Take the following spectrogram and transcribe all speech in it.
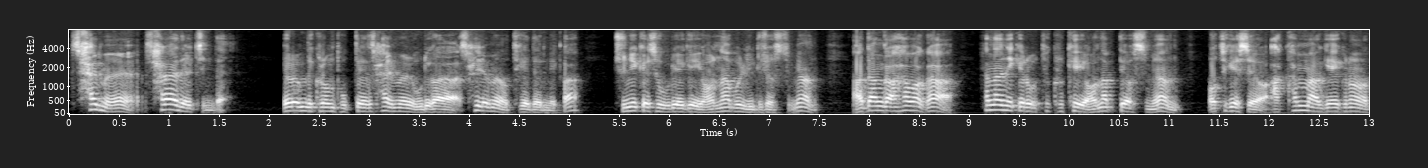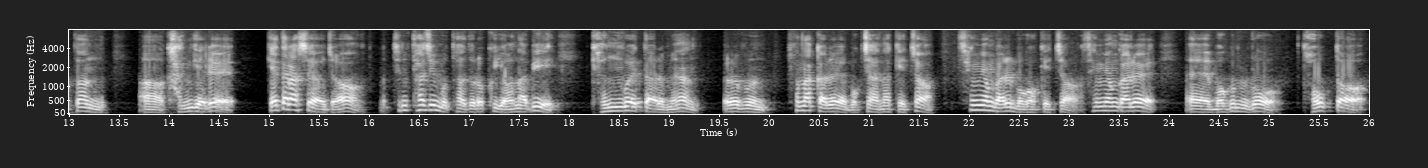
삶을 살아야 될진데 여러분들 그런 복된 삶을 우리가 살려면 어떻게 됩니까? 주님께서 우리에게 연합을 이루셨으면 아담과 하와가 하나님께로부터 그렇게 연합되었으면 어떻게 했어요? 악한 마귀의 그런 어떤 어, 관계를 깨달았어야죠. 틈타지 못하도록 그 연합이 견고했다면 여러분 선악과를 먹지 않았겠죠. 생명과를 먹었겠죠. 생명과를 에, 먹음으로 더욱더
